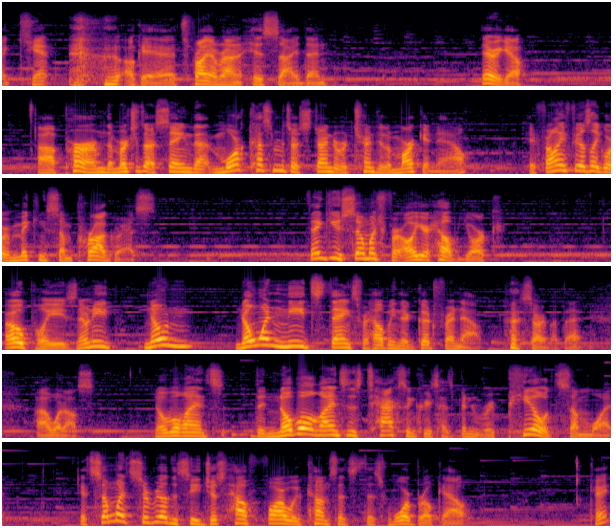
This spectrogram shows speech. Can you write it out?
I can't. okay, it's probably around his side then. There we go. Uh, Perm, the merchants are saying that more customers are starting to return to the market now. It finally feels like we're making some progress. Thank you so much for all your help, York. Oh, please. No need. No no one needs thanks for helping their good friend out. Sorry about that. Uh, what else? Noble Alliance, the Noble Alliance's tax increase has been repealed somewhat. It's somewhat surreal to see just how far we've come since this war broke out. Okay.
